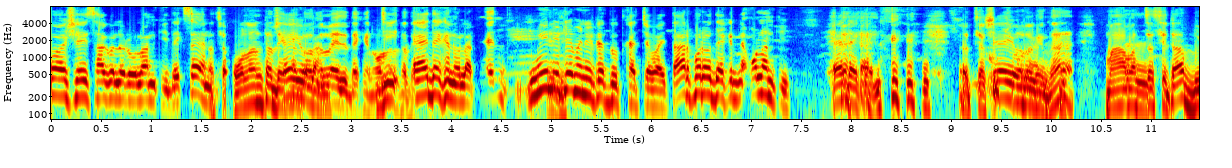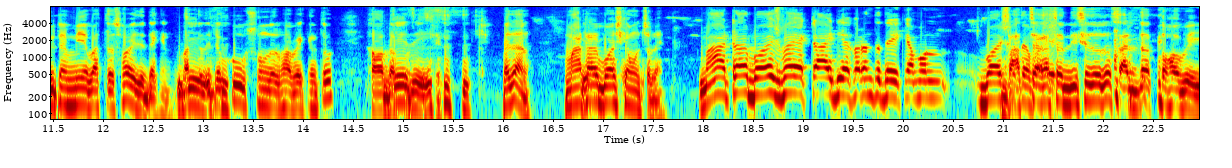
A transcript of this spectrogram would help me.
বয়সে এই ছাগলের ওলান কি দেখছেন? আচ্ছা ওলানটা এই যে দেখেন ওলানটা দেখেন। এই দেখেন ওলান। মিনিটে মিনিটে দুধ খাচ্ছে ভাই। তারপরেও দেখেন ওলান কি? এই দেখেন। আচ্ছা খুব সেই সুন্দর ওলান। কিন্তু হ্যাঁ? মা বাচ্চা সেটা দুইটা মেয়ে বাচ্চা সহ যে দেখেন বাচ্চা দুটো খুব সুন্দর ভাবে কিন্তু খাওয়া দাওয়া জি, জি। মাটার বয়স কেমন চলে? মাটার বয়স ভাই একটা আইডিয়া করেন তো দেখি কেমন বয়স বাচ্চা কাচ্চা দিছে যত চার দাঁত তো হবেই।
